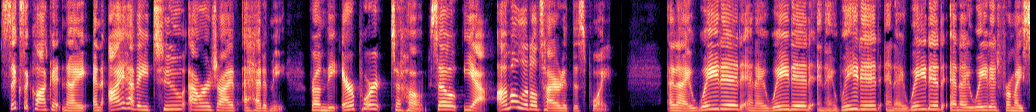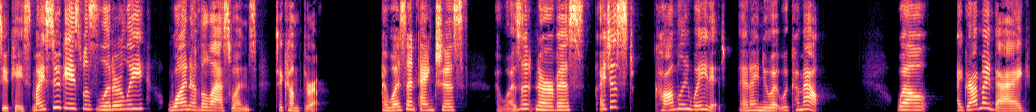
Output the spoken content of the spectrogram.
six o'clock at night, and I have a two hour drive ahead of me from the airport to home. So yeah, I'm a little tired at this point. And I waited and I waited and I waited and I waited and I waited for my suitcase. My suitcase was literally one of the last ones to come through. I wasn't anxious. I wasn't nervous. I just calmly waited and I knew it would come out. Well, I grabbed my bag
